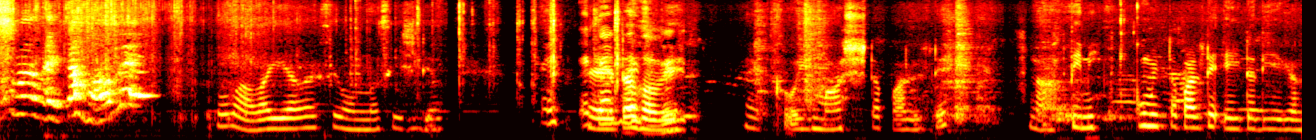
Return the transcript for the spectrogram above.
বাবা, এটা হবে? ও বাবা ইয়ে আবার সে অন্য সিস্টেম। এটা হবে। দেখো, ওই মাছটা পাল্টে। না তিনি কুমিরটা পাল্টে এইটা দিয়ে গেল।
